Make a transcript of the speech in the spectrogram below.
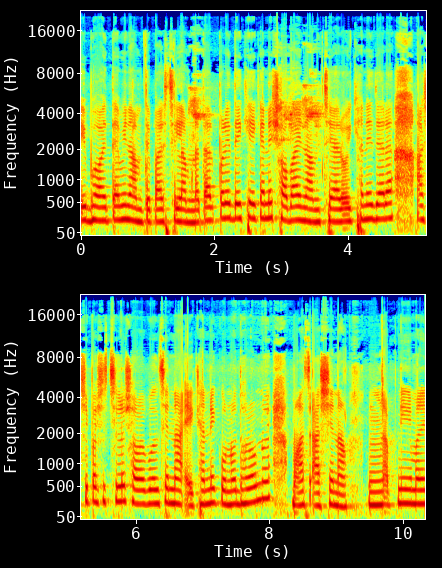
এই ভয়তে আমি নামতে পারছিলাম না। তারপরে দেখি এখানে সবাই নামছে। আর ওইখানে যারা আশেপাশে ছিল, সবাই বলছে, না, এখানে কোনো ধরনের মাছ আসে না। আপনি মানে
